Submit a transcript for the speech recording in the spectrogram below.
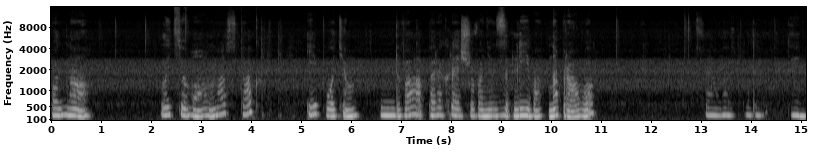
Одна лицьова у нас, так, і потім два перехрещування з ліва направо. Це у нас буде один.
